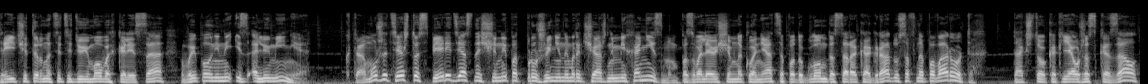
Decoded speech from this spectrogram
Три 14-дюймовых колеса выполнены из алюминия. К тому же те, что спереди, оснащены подпружиненным рычажным механизмом, позволяющим наклоняться под углом до 40 градусов на поворотах. Так что, как я уже сказал,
